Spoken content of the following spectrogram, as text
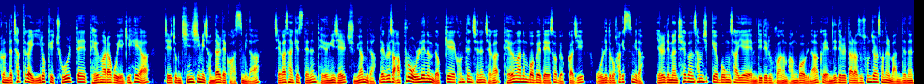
그런데 차트가 이렇게 좋을 때 대응하라고 얘기해야 제 좀 진심이 전달될 것 같습니다. 제가 생각했을 때는 대응이 제일 중요합니다. 네, 그래서 앞으로 올리는 몇 개의 컨텐츠는 제가 대응하는 법에 대해서 몇 가지 올리도록 하겠습니다. 예를 들면 최근 30개 봉 사이에 MDD를 구하는 방법이나 그 MDD를 따라서 손절선을 만드는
